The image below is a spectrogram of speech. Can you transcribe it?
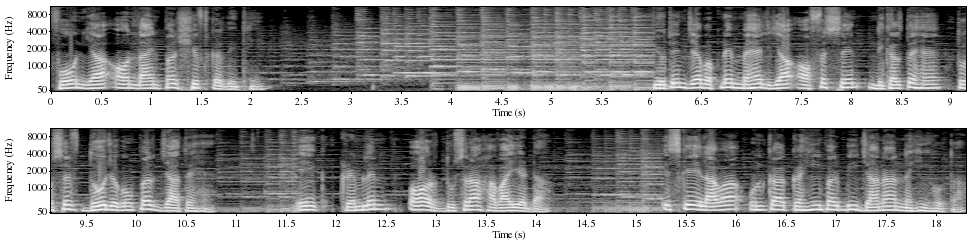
फ़ोन या ऑनलाइन पर शिफ्ट कर दी थी। प्यूटिन जब अपने महल या ऑफ़िस से निकलते हैं तो सिर्फ़ दो जगहों पर जाते हैं। एक क्रेमलिन और दूसरा हवाई अड्डा। इसके अलावा उनका कहीं पर भी जाना नहीं होता।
